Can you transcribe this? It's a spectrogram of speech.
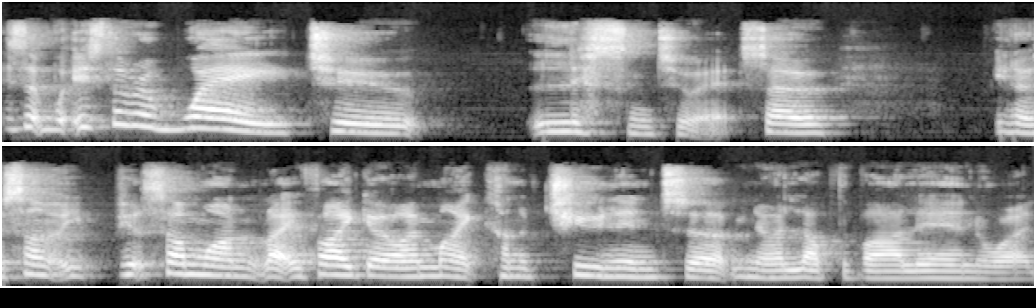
is there, is there a way to listen to it? So, you know, some someone like if I go, I might kind of tune into, you know, I love the violin or I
